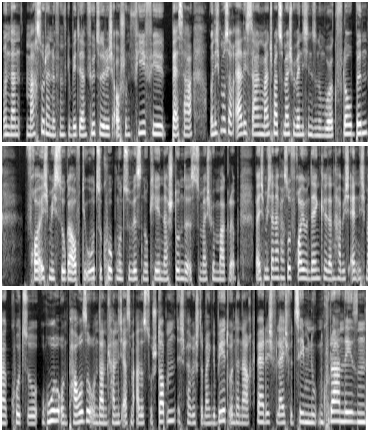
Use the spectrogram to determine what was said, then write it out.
und dann machst du deine fünf Gebete, dann fühlst du dich auch schon viel, viel besser. Und ich muss auch ehrlich sagen, manchmal zum Beispiel, wenn ich in so einem Workflow bin, freue ich mich sogar auf die Uhr zu gucken und zu wissen, okay, in einer Stunde ist zum Beispiel Maghrib. Weil ich mich dann einfach so freue und denke, dann habe ich endlich mal kurz so Ruhe und Pause und dann kann ich erstmal alles so stoppen. Ich verrichte mein Gebet und danach werde ich vielleicht für 10 Minuten Koran lesen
